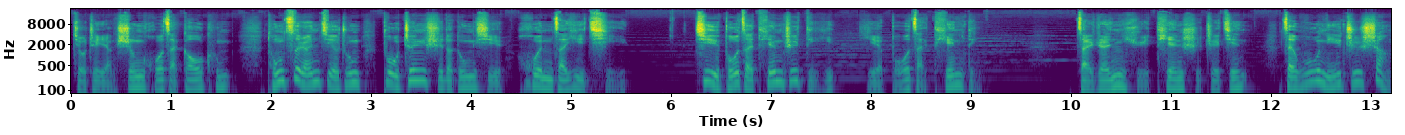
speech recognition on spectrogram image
就这样生活在高空，同自然界中不真实的东西混在一起，既不在天之底，也不在天顶，在人与天使之间，在污泥之上，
